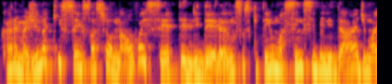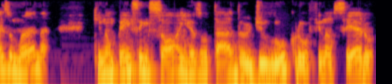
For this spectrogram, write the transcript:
Cara, imagina que sensacional vai ser ter lideranças que têm uma sensibilidade mais humana, que não pensem só em resultado de lucro financeiro,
